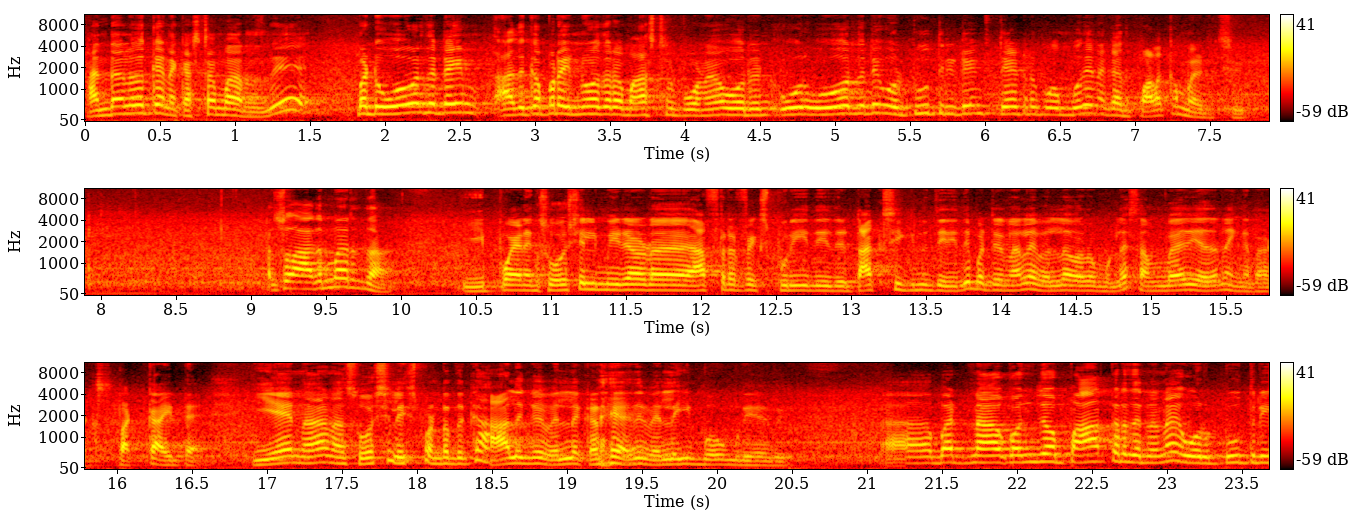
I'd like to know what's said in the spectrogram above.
அந்த அளவுக்கு எனக்கு கஷ்டமாக இருந்தது. பட் ஓவர் த டைம் அதுக்கப்புறம் இன்னொரு தடவை மாஸ்டர் போனேன். ஒரு ரெண்டு- ஒரு ஓவர் த டைம் ஒரு டூ த்ரீ டைம்ஸ் தேட்டர் போகும்போது எனக்கு அது பழக்கமாயிடுச்சு. ஸோ அது மாதிரி தான் இப்போ எனக்கு சோஷியல் மீடியாவோட ஆஃப்டர் எஃபெக்ட்ஸ் புரியுது இது டாக்ஸிக்னு தெரியுது பட் என்னால் வெளில வர முடியல. சம்பாதி அதை நான் இங்கே ஸ்டக் ஆகிட்டேன் ஏன்னா நான் சோஷியலைஸ் பண்ணுறதுக்கு ஆளுங்க வெளில கிடையாது வெளிலையும் போக முடியாது. பட் நான் கொஞ்சம் பார்க்குறது என்னென்னா ஒரு டூ த்ரீ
